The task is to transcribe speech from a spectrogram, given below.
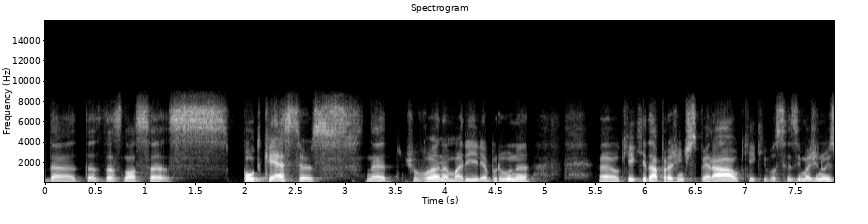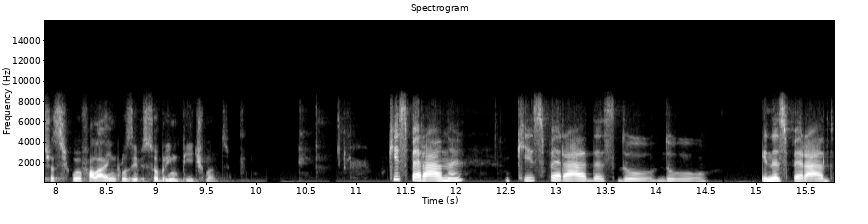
da, das, das, nossas podcasters, né, Giovana, Marília, Bruna, é, o que, que dá para a gente esperar, o que, que vocês imaginam isso? Já chegou a falar, inclusive, sobre impeachment. O que esperar, né? O que esperar do, do inesperado?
